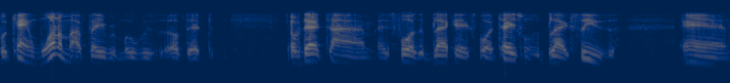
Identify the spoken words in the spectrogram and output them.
became one of my favorite movies of that of that time as far as the black exploitation was Black Caesar, and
